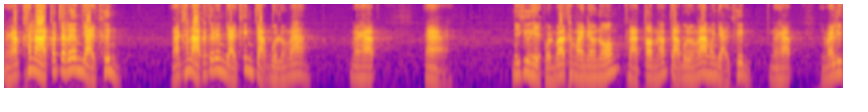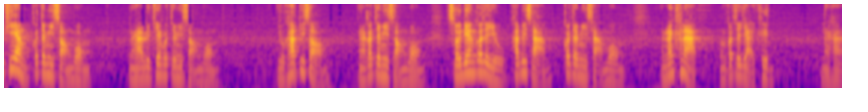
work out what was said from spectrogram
นะครับ ขนาดก็จะเริ่มใหญ่ขึ้นนะขนาดก็จะเริ่มใหญ่ขึ้นจากบนลงล่างนะครับ อ่า นี่คือเหตุผลว่าทำไมแนวโน้มขนาดตอมนะครับจากบนลงล่างมันใหญ่ขึ้นนะครับเห็นไหมลิเธียมก็จะมี 2 วงนะครับลิเธียมก็จะมี 2 วง อยู่คาบที่2นะก็จะมี 2 วง โซเดียมก็จะอยู่คาบที่ 3 ก็จะมี 3 วงดังนั้นขนาดมันก็จะใหญ่ขึ้นนะครับ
